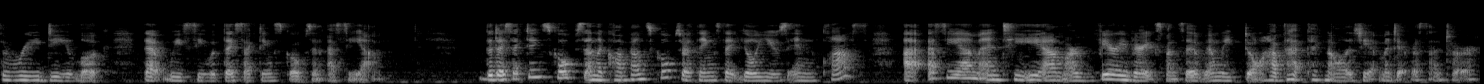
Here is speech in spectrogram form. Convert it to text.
3D look that we see with dissecting scopes and SEM. The dissecting scopes and the compound scopes are things that you'll use in class. Uh, SEM and TEM are very, very expensive and we don't have that technology at Madera Center.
